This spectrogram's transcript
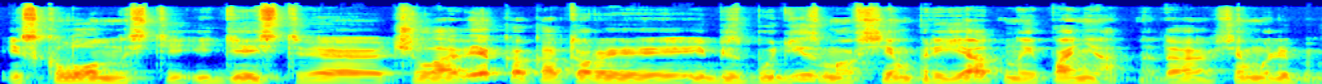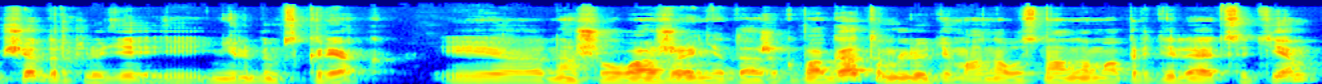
и склонности и действия человека, которые и без буддизма всем приятны и понятны. Да? Все мы любим щедрых людей и не любим скряк. И наше уважение даже к богатым людям, оно в основном определяется тем,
